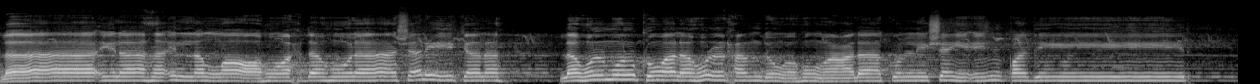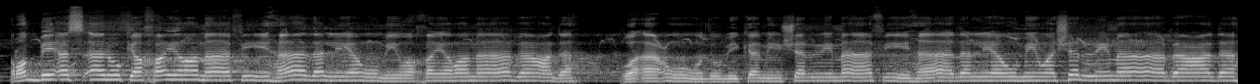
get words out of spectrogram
لا إله إلا الله وحده لا شريك له. له الملك وله الحمد وهو على كل شيء قدير. رب أسألك خير ما في هذا اليوم وخير ما بعده وأعوذ بك من شر ما في هذا اليوم وشر ما بعده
